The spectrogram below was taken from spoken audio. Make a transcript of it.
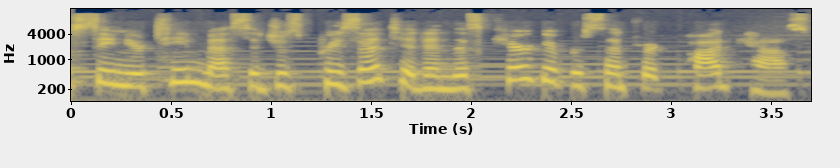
Senior team message is presented in this caregiver centric podcast,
